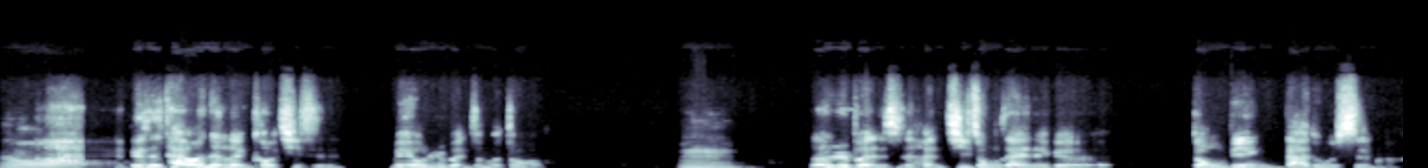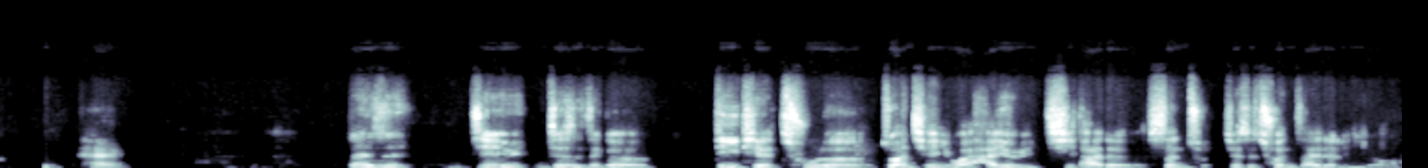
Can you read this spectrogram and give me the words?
哦，可是台湾的人口其实没有日本这么多，嗯，那日本是很集中在那个东边大都市嘛，嘿，但是捷运就是这个地铁除了赚钱以外，还有其他的生存就是存在的理由，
